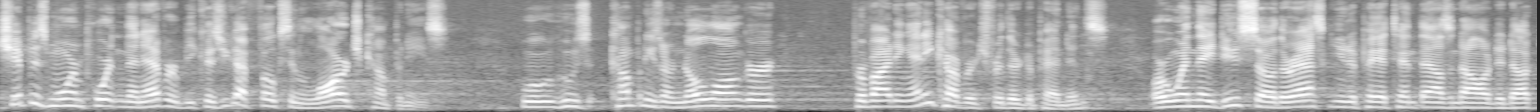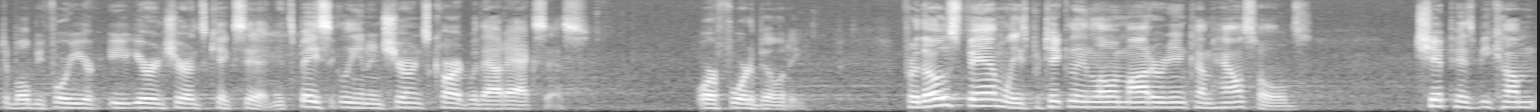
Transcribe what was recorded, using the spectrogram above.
CHIP is more important than ever because you got folks in large companies who, whose companies are no longer providing any coverage for their dependents, or when they do so, they're asking you to pay a $10,000 deductible before your, your insurance kicks in. It's basically an insurance card without access or affordability. For those families, particularly in low and moderate income households, CHIP has become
